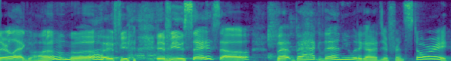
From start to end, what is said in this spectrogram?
They're like, I don't know if you if you say so. But back then you would have got a different story.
